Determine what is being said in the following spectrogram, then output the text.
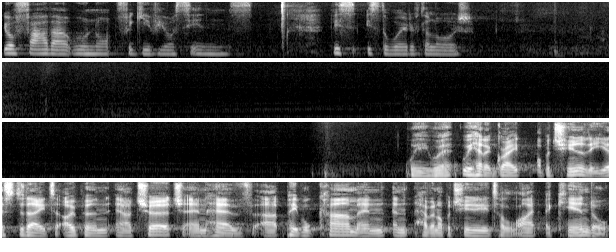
your Father will not forgive your sins. This is the word of the Lord. We, were, we had a great opportunity yesterday to open our church and have uh, people come and, and have an opportunity to light a candle.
